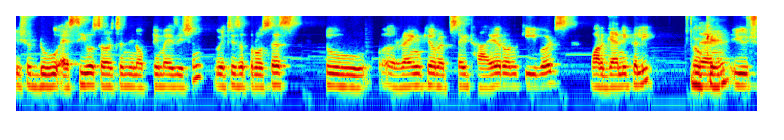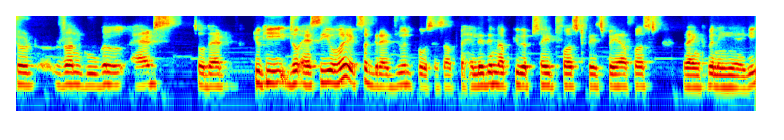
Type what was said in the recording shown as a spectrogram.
you should do seo search engine optimization which is a process to uh, rank your website higher on keywords organically okay then you should run google ads so that क्योंकि जो SEO है इट्स अ ग्रेजुअल प्रोसेस आप पहले दिन आपकी वेबसाइट फ़र्स्ट पेज पे या फ़र्स्ट रैंक पे नहीं आएगी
